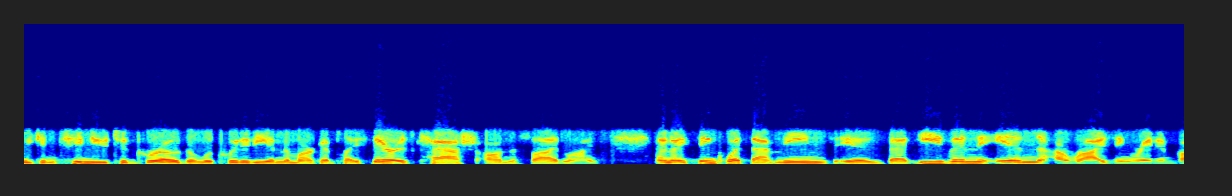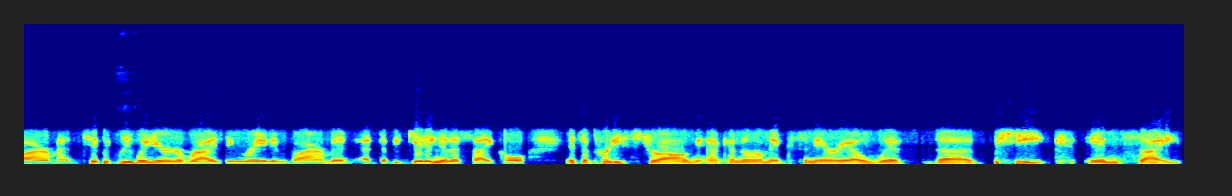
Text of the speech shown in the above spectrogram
we continue to grow the liquidity in the marketplace. There is cash on the sidelines. And I think what that means is that even in a rising rate environment, typically when you're in a rising rate environment at the beginning of the cycle, it's a pretty strong economic scenario with the peak in sight.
